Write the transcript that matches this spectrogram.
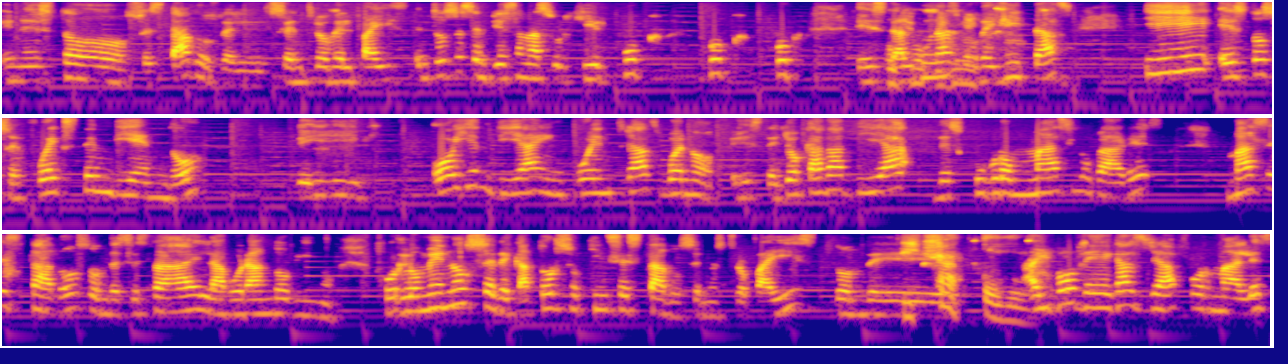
en estos estados del centro del país. Entonces empiezan a surgir PUC, PUC, PUC, este, algunas bodellitas y esto se fue extendiendo y hoy en día encuentras, bueno, este, yo cada día descubro más lugares, más estados donde se está elaborando vino. Por lo menos de 14 o 15 estados en nuestro país donde hay bodegas ya formales.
